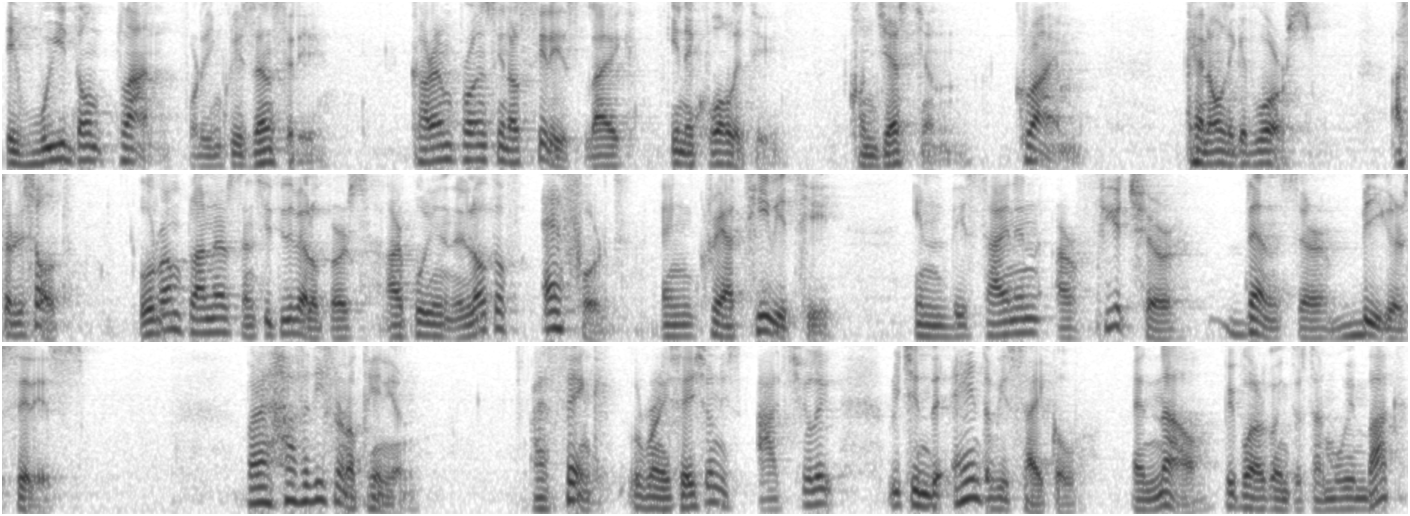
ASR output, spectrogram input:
If we don't plan for the increased density, current problems in our cities like inequality, congestion, crime can only get worse. As a result, urban planners and city developers are putting a lot of effort and creativity in designing our future denser, bigger cities. But I have a different opinion. I think urbanization is actually reaching the end of its cycle, and now people are going to start moving back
